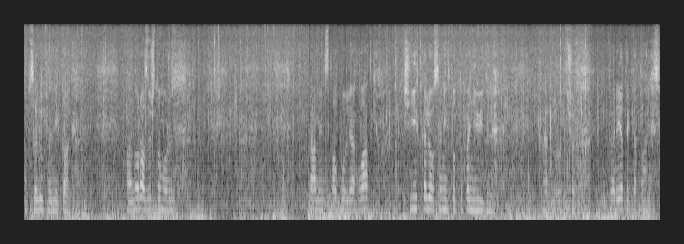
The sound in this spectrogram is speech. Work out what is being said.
абсолютно никак. А ну разве что может камень стал более гладким. Чьих колеса никто только не видели. Наверное, тут еще кареты катались.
